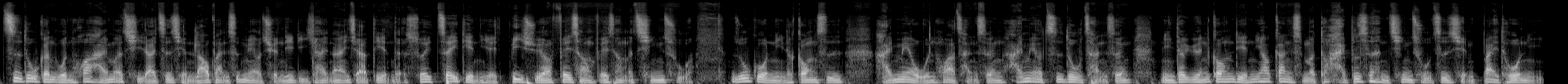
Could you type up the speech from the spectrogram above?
制度跟文化还没有起来之前，老板是没有权利离开那一家店的，所以这一点也必须要非常非常的清楚。如果你的公司还没有，文化产生还没有制度产生，你的员工连要干什么都还不是很清楚之前，拜托你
